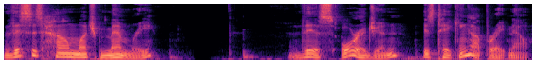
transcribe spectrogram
This is how much memory this origin is taking up right now.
